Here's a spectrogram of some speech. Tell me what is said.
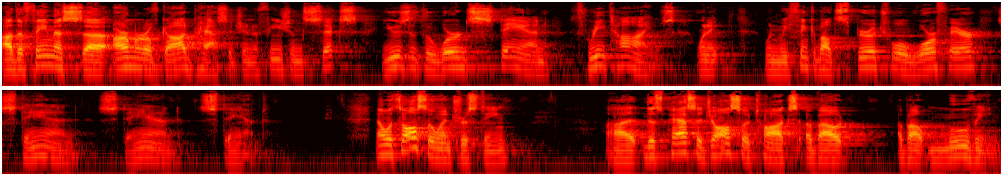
Uh, the famous uh, armor of God passage in Ephesians 6 uses the word stand three times. When, it, when we think about spiritual warfare, stand, stand, stand. Now, what's also interesting, uh, this passage also talks about, about moving.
